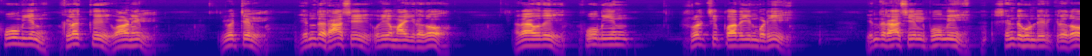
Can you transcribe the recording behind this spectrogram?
பூமியின் கிழக்கு வானில் இவற்றில் எந்த ராசி உதயமாகிறதோ அதாவது பூமியின் சுழற்சி பாதையின்படி எந்த ராசியில் பூமி சென்று கொண்டிருக்கிறதோ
